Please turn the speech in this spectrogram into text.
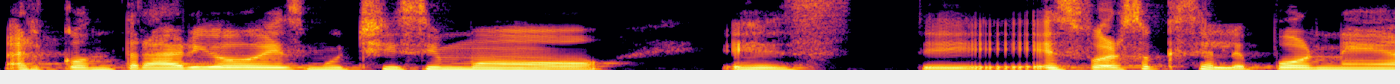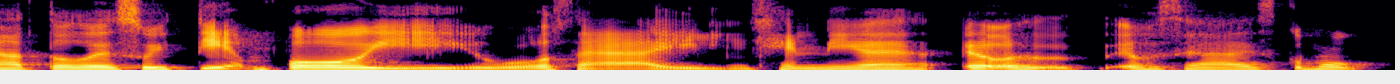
Al contrario, es muchísimo este, esfuerzo que se le pone a todo eso y tiempo y, o sea, ingenia, o, o sea, es como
